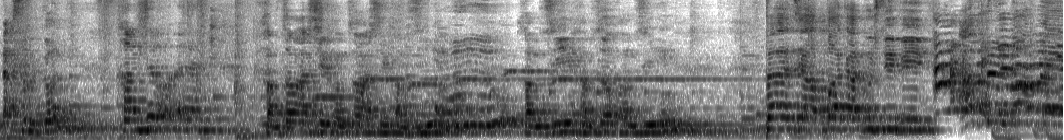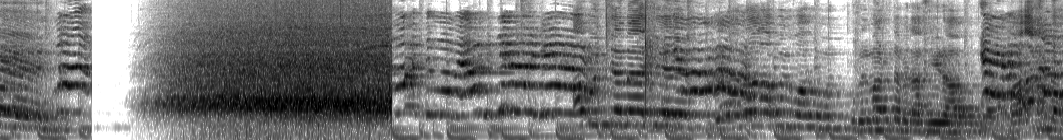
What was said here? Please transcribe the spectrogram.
نحسب الكل خمسة آه، 25 25 50 50 55 فاز يا أبطال كربوش تي في. عبد المؤمن أبو الجماجم. وراء الورود. أحمد.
